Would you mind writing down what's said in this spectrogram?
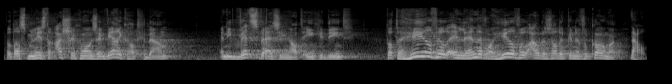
dat als minister Ascher gewoon zijn werk had gedaan en die wetswijziging had ingediend, dat er heel veel ellende voor heel veel ouders hadden kunnen voorkomen. Nou,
